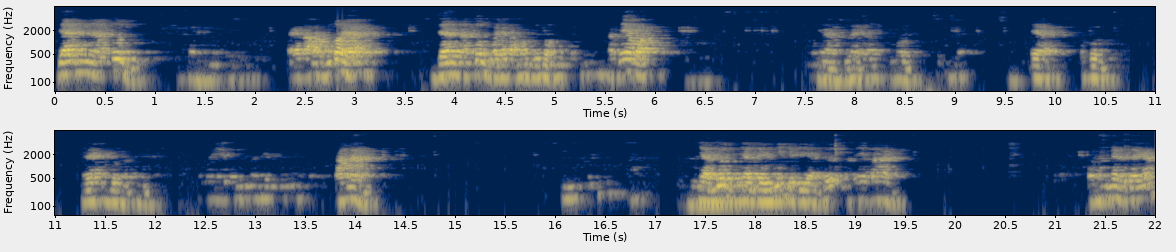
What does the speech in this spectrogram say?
Jannatun Kayak taman butuh ya. Jannatun banyak taman butuh. Artinya apa? Ya, sebenarnya kebun. Ya, kebun. Ya, kebun. Tangan. Yadud, yadud ini jadi yadud, artinya tangan. Maksudnya ada kan?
